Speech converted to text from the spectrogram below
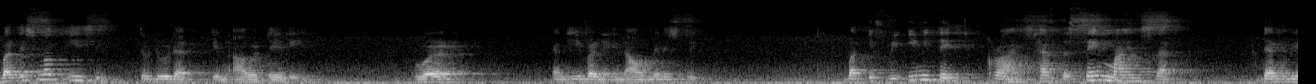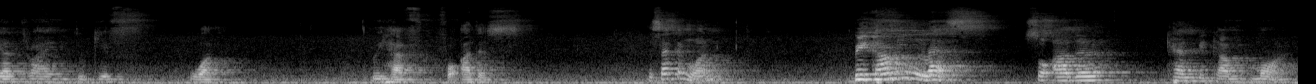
But it's not easy to do that in our daily work and even in our ministry. But if we imitate Christ, have the same mindset, then we are trying to give what we have for others. The second one, becoming less so other can become more.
